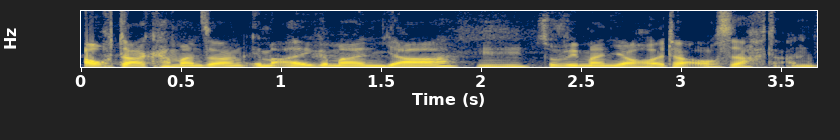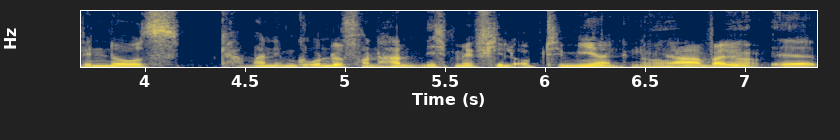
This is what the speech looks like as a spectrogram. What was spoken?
auch da kann man sagen, im Allgemeinen ja, Mhm. so wie man ja heute auch sagt, an Windows kann man im Grunde von Hand nicht mehr viel optimieren. Genau, Ja, weil ja. Äh,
